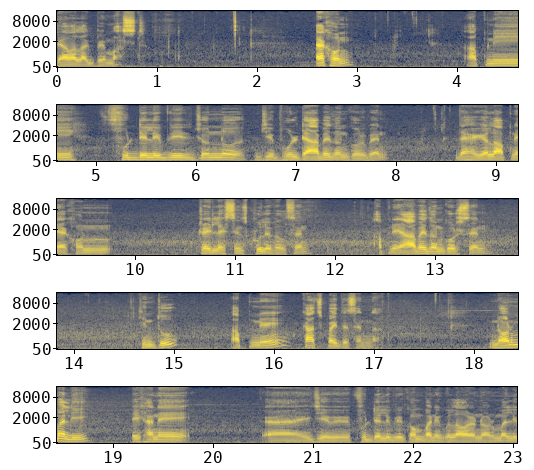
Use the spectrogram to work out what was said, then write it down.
দেওয়া লাগবে মাস্ট এখন আপনি ফুড ডেলিভারির জন্য যে ভোল্টে আবেদন করবেন, দেখা গেল আপনি এখন ট্রেড লাইসেন্স খুলে ফেলছেন, আপনি আবেদন করছেন, কিন্তু আপনি কাজ পাইতেছেন না। নর্মালি এখানে এই যে ফুড ডেলিভারি কোম্পানিগুলো ওরা নর্মালি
